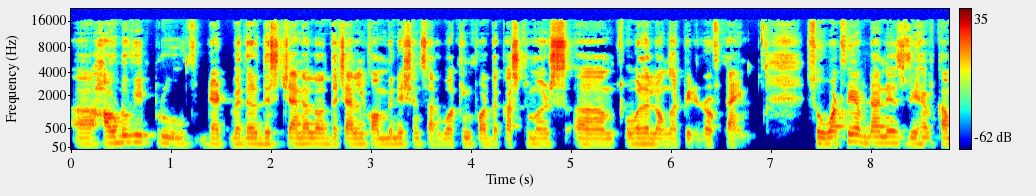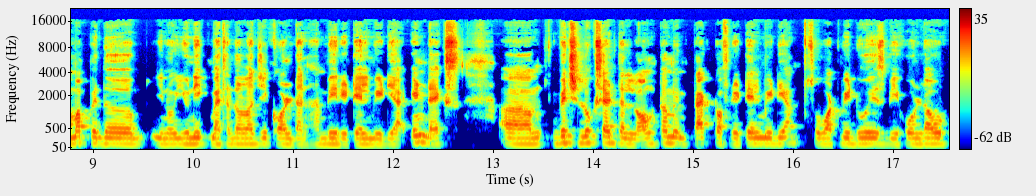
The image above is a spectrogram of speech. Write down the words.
uh, how do we prove that whether this channel or the channel combinations are working for the customers um, over a longer period of time? So what we have done is we have come up with a you know unique methodology called dunnhumby retail media index um, which looks at the long term impact of retail media. So, what we do is we hold out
